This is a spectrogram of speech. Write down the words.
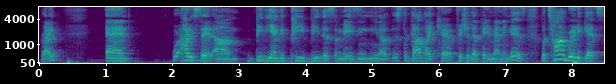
right? And how do you say it? Um, be the MVP, be this amazing, you know, this is the godlike creature that Peyton Manning is. But Tom Brady gets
